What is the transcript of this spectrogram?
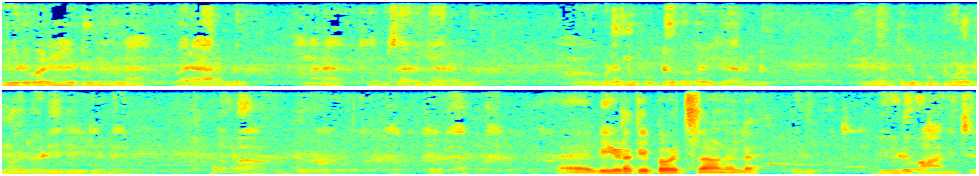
വീട് പണിയായിട്ട് ഇങ്ങനെ വരാറുണ്ട്. അങ്ങനെ സംസാരിക്കാറുണ്ട്. ഇവിടെ നിന്ന് ഫുഡൊക്കെ കഴിക്കാറുണ്ട്. ഇത്തിരി ഫുഡ് കൊടുക്കുന്ന പരിപാടിയൊക്കെ എനിക്കുണ്ടായിരുന്നു. ഫുഡ് കഴിക്കാറുണ്ടായിരുന്നു വീടൊക്കെ ഇപ്പോൾ വെച്ചതാണല്ലേ? വീട് വീട് വാങ്ങിച്ച്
